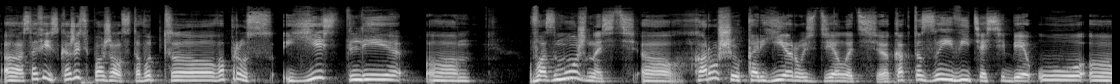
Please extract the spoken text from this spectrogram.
А, София, скажите, пожалуйста, вот э, вопрос, есть ли э, возможность э, хорошую карьеру сделать, как-то заявить о себе у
